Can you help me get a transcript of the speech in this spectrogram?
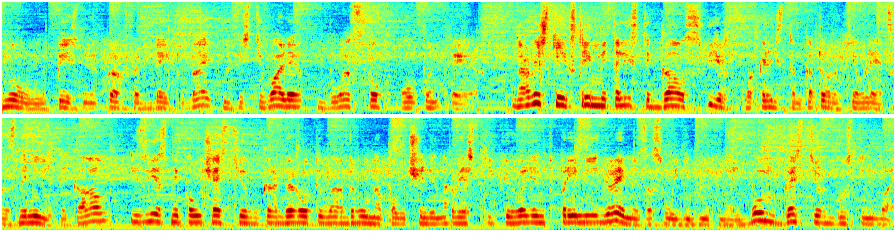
новую песню Perfect Day to Die на фестивале Bloodstock Open Air. Норвежские экстрим-металлисты Гал Свирт, вокалистом которых является знаменитый Гал, известный по участию в Гаргород и Вардруна, получили норвежский эквивалент премии Грэмми за свой дебютный альбом Гастер Густенвай.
